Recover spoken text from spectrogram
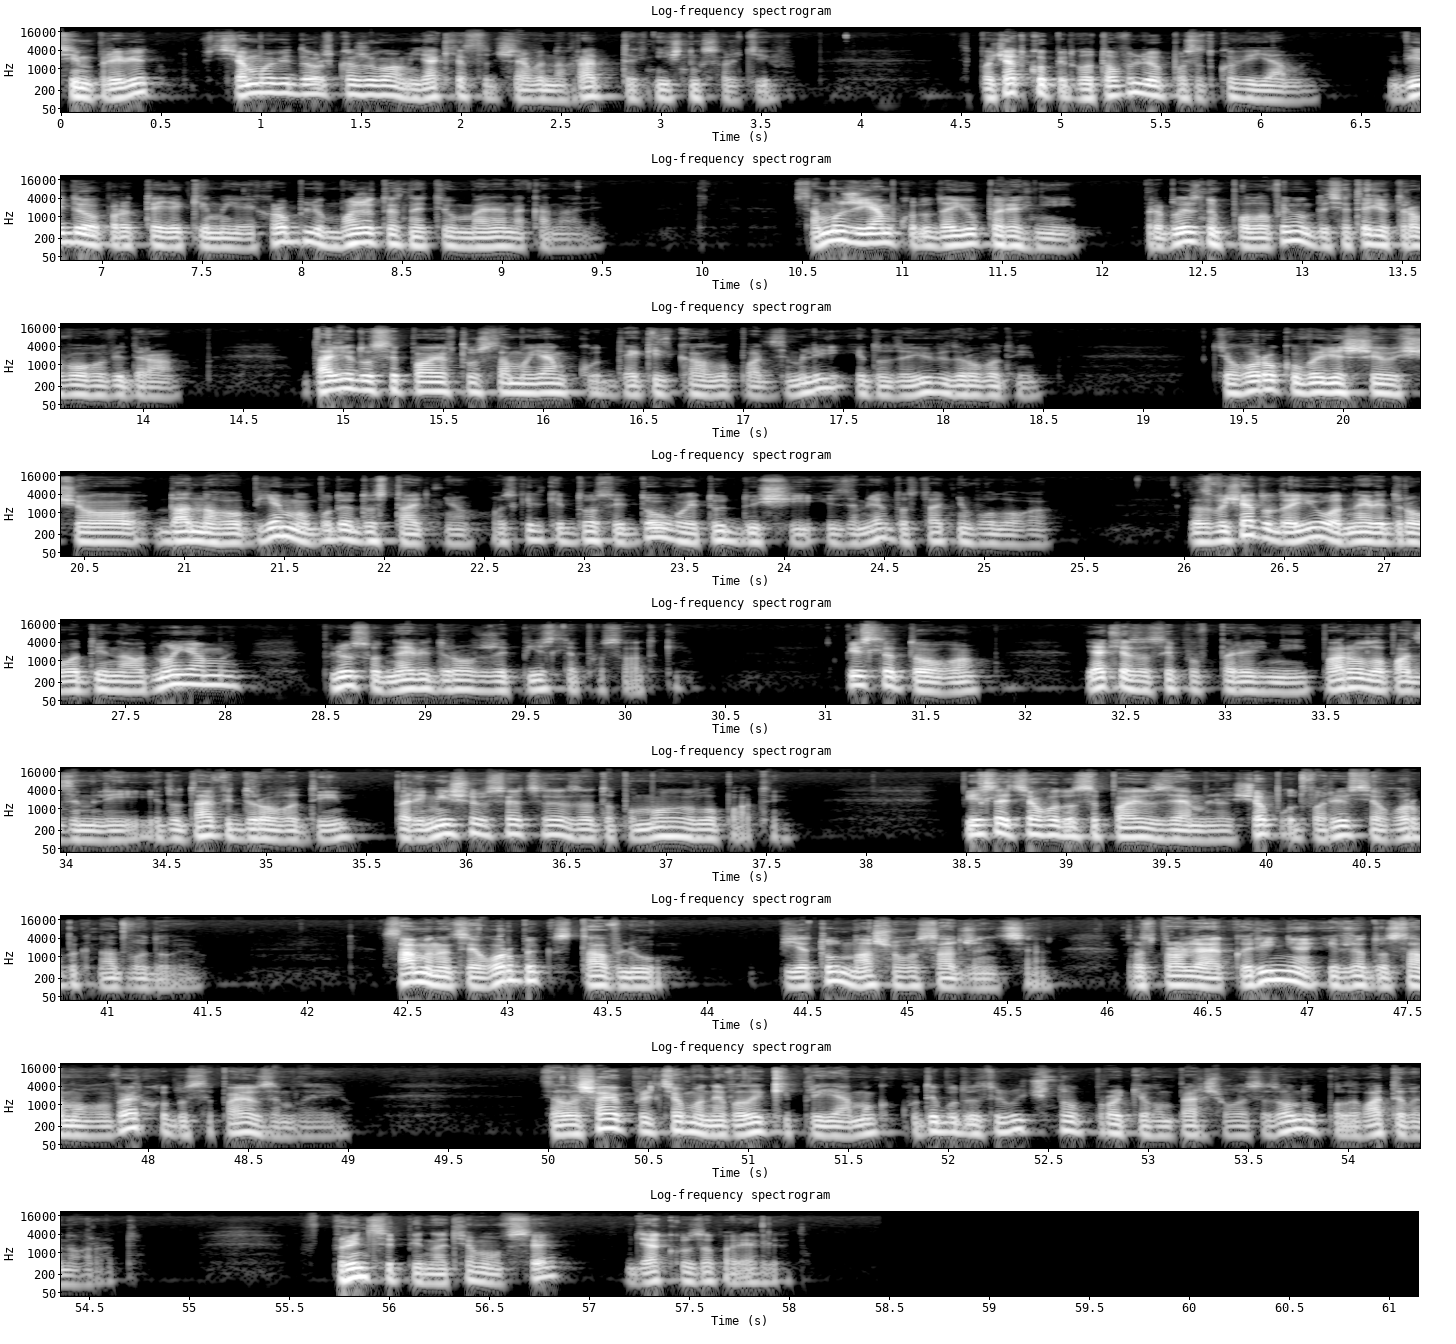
Всім привіт! В цьому відео розкажу вам, як я саджаю виноград технічних сортів. Спочатку підготовлюю посадкові ями. Відео про те, якими я їх роблю, можете знайти у мене на каналі. В саму ж ямку додаю перегній, приблизно половину 10-літрового відра. Далі досипаю в ту ж саму ямку декілька лопат землі і додаю відро води. Цього року вирішив, що даного об'єму буде достатньо, оскільки досить довго йдуть дощі і земля достатньо волога. Зазвичай додаю одне відро води на одну яму, плюс одне відро вже після посадки. Після того, як я засипав перегній, пару лопат землі і додав відро води, перемішую все це за допомогою лопати. Після цього досипаю землю, щоб утворився горбик над водою. Саме на цей горбик ставлю п'яту нашого саджанця, розправляю коріння і вже до самого верху досипаю землею. Залишаю при цьому невеликий приямок, куди буде зручно протягом першого сезону поливати виноград. В принципі, на цьому все. Дякую за перегляд.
